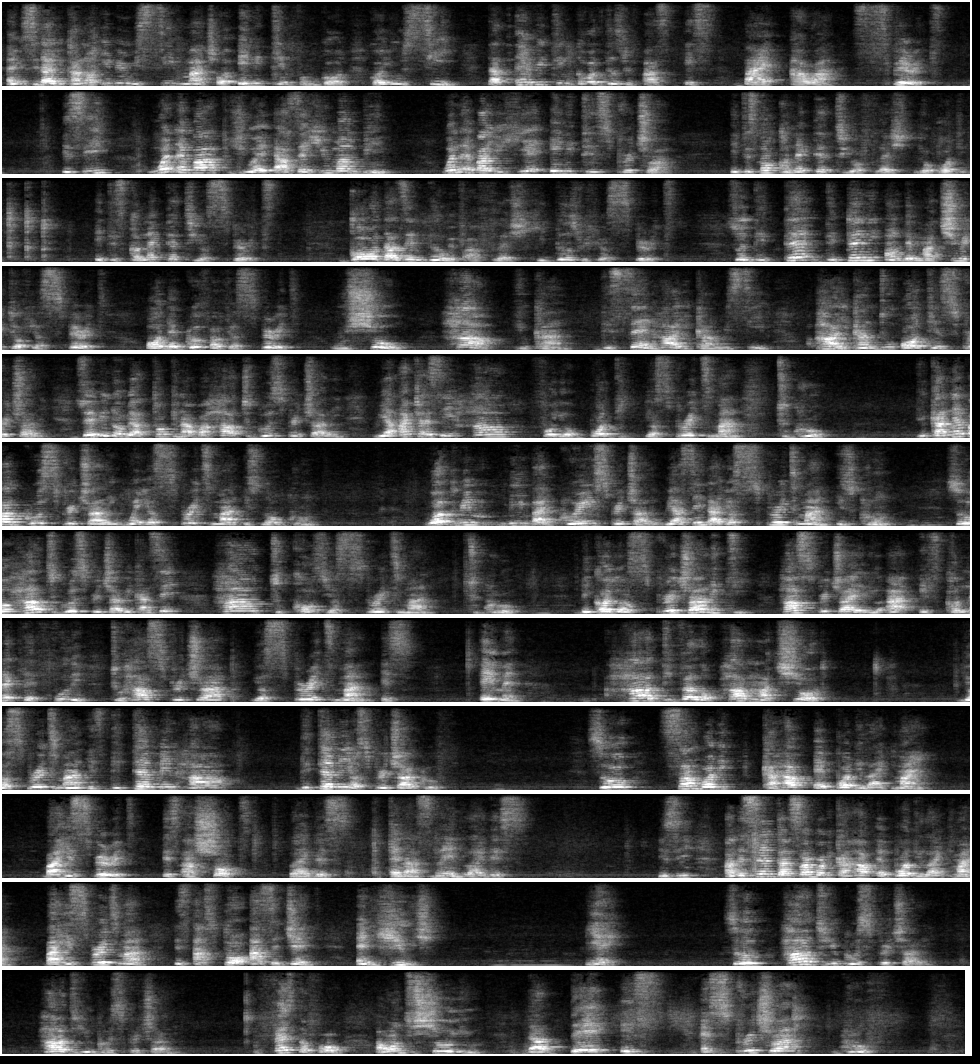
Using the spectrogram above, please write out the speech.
And you see that you cannot even receive much or anything from God. Because you see that everything God deals with us is by our spirit. You see, whenever you are as a human being, whenever you hear anything spiritual, it is not connected to your flesh, your body. It is connected to your spirit. God doesn't deal with our flesh, He deals with your spirit. So, depending on the maturity of your spirit or the growth of your spirit, will show how you can discern, how you can receive, how you can do all things spiritually. So, even though we are talking about how to grow spiritually, we are actually saying how for your body, your spirit man, to grow. You can never grow spiritually when your spirit man is not grown. What do we mean by growing spiritually? We are saying that your spirit man is grown. So, how to grow spiritually? We can say how to cause your spirit man to grow. Because your spirituality, how spiritual you are, is connected fully to how spiritual your spirit man is. Amen. How developed, how matured your spirit man is determine how determine your spiritual growth. So somebody can have a body like mine, but his spirit is as short like this and as lean like this. You see, at the same time, somebody can have a body like mine, but his spirit man is as tall as a giant and huge. Yeah. So, how do you grow spiritually? How do you grow spiritually? First of all, I want to show you that there is a spiritual growth.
